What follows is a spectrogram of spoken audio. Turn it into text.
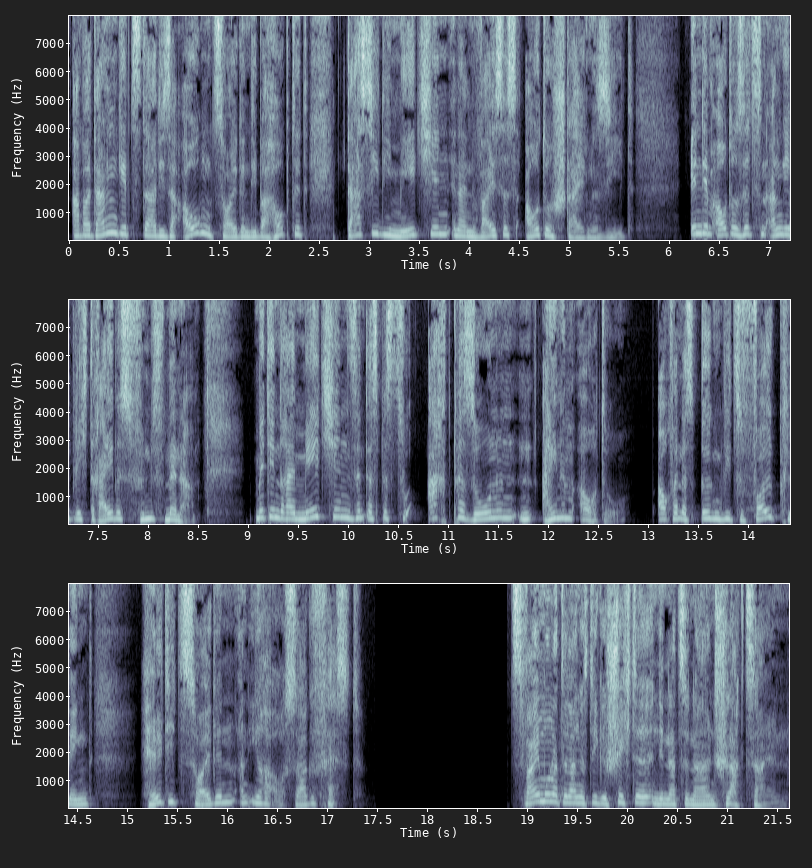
Aber dann gibt's da diese Augenzeugin, die behauptet, dass sie die Mädchen in ein weißes Auto steigen sieht. In dem Auto sitzen angeblich drei bis fünf Männer. Mit den drei Mädchen sind das bis zu acht Personen in einem Auto. Auch wenn das irgendwie zu voll klingt, hält die Zeugin an ihrer Aussage fest. Zwei Monate lang ist die Geschichte in den nationalen Schlagzeilen.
